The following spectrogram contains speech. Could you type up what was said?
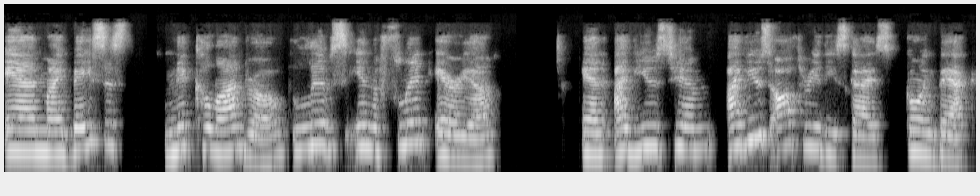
And my bassist, Nick Calandro, lives in the Flint area. And I've used him, I've used all three of these guys going back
